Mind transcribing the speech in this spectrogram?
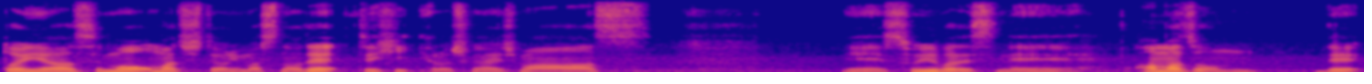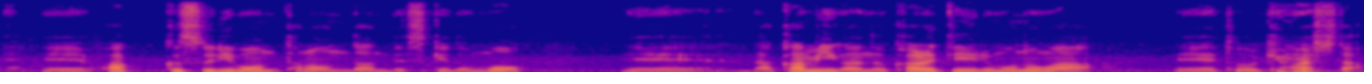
問い合わせもお待ちしておりますので、ぜひよろしくお願いします。えーそういえばですね、Amazon で、えーファックスリボン頼んだんですけども、えー中身が抜かれているものが、え届きました、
